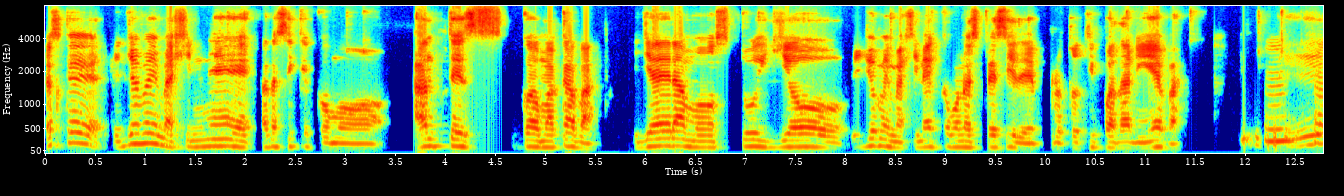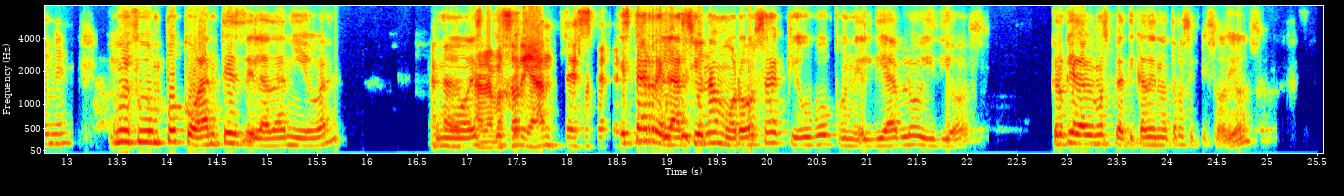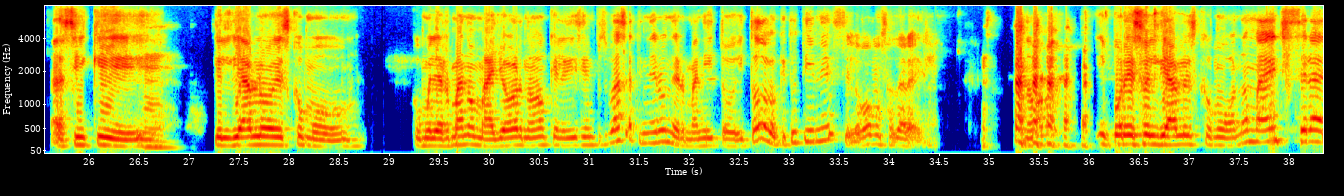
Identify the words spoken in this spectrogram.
Es que yo me imaginé, ahora sí que como antes, como acaba, ya éramos tú y yo, yo me imaginé como una especie de prototipo Adán y Eva. Mm, me fui un poco antes de la Adán y Eva. a lo mejor y antes. Esta relación amorosa que hubo con el diablo y Dios, creo que la habíamos platicado en otros episodios. Así que mm. el diablo es como, como el hermano mayor, ¿no? Que le dicen, pues vas a tener un hermanito y todo lo que tú tienes se lo vamos a dar a él. ¿No? y por eso el diablo es como, no manches, era,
